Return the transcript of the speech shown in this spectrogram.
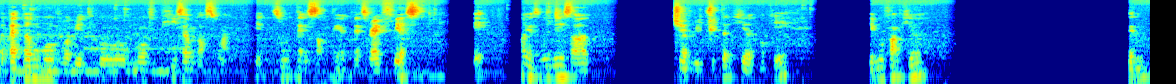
the better move will be to move p7 plus one. Okay, so that is something that's very fierce. Okay, now yes, move this. Uh, should have retreated here. Okay, okay, move up here. Then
